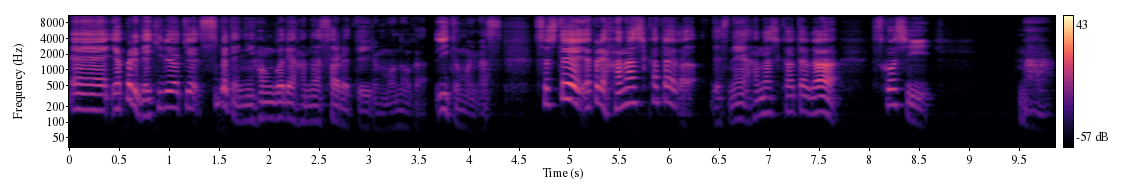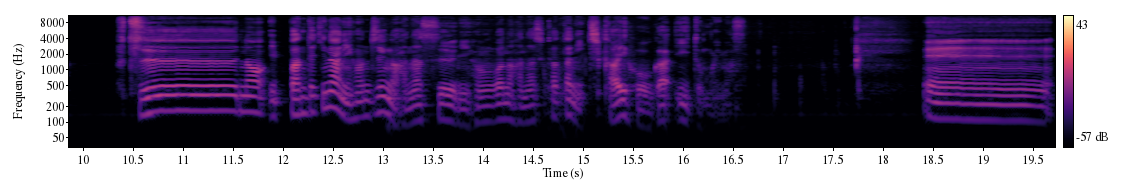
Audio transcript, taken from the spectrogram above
えー、やっぱりできるだけ全て日本語で話されているものがいいと思います。そしてやっぱり話し方がですね話し方が少しまあ普通の一般的な日本人が話す日本語の話し方に近い方がいいと思います。えー、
